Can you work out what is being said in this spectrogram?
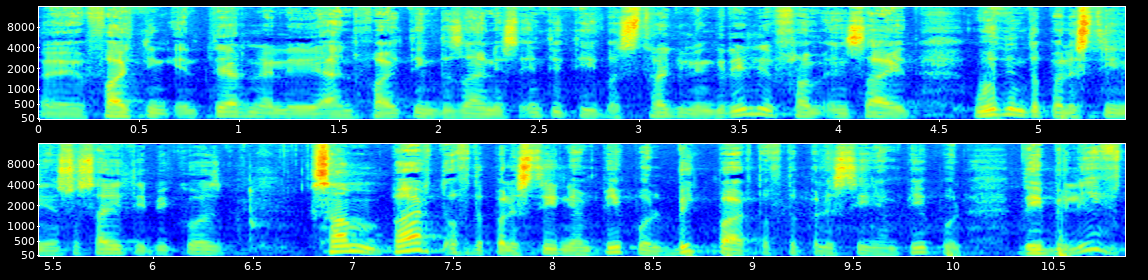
Uh, fighting internally and fighting the Zionist entity, but struggling really from inside within the Palestinian society because some part of the Palestinian people, big part of the Palestinian people, they believed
